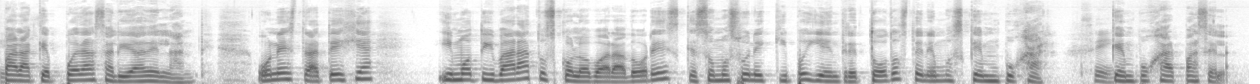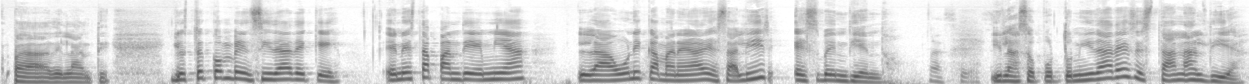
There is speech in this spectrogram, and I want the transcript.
para que pueda salir adelante. Una estrategia y motivar a tus colaboradores, que somos un equipo y entre todos tenemos que empujar, que empujar para para adelante. Yo estoy convencida de que en esta pandemia la única manera de salir es vendiendo. Así es. Y las oportunidades están al día.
